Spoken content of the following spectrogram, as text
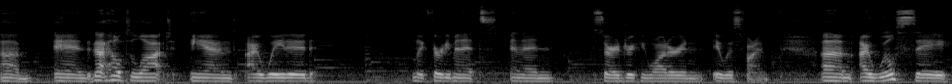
Um, and that helped a lot. And I waited like 30 minutes and then started drinking water and it was fine. Um, I will say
